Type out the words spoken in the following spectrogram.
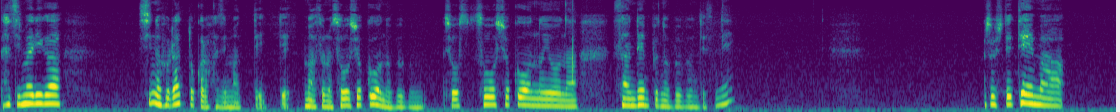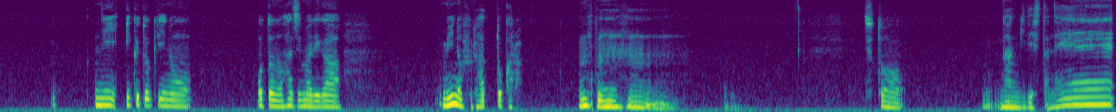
始まりが「死のフラット」から始まっていてまあその装飾音の部分装飾音のような3連符の部分ですね。そしてテーマに行く時の音の始まりが「ミのフラット」から。ちょっと難儀でしたね。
